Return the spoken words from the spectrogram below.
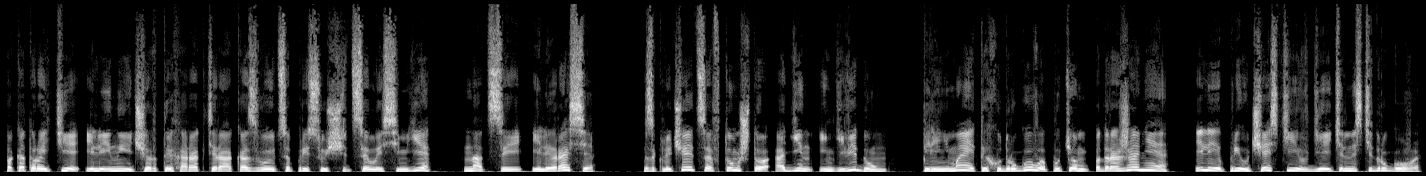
по которой те или иные черты характера оказываются присущи целой семье, нации или расе, заключается в том, что один индивидуум перенимает их у другого путем подражания или при участии в деятельности другого.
